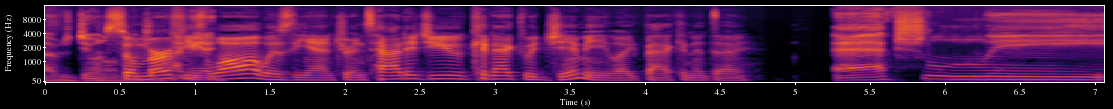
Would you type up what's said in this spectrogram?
I was doing a So of- I Murphy's mean, Law was the entrance. How did you connect with Jimmy like back in the day? Actually,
